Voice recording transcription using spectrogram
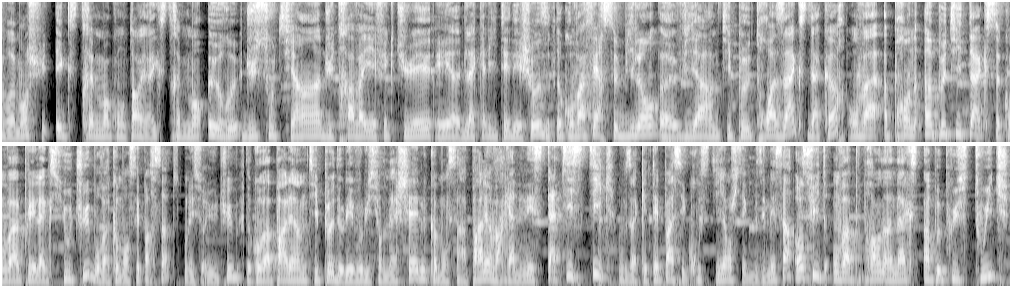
vraiment je suis extrêmement content et extrêmement heureux du soutien, du travail effectué et euh, de la qualité des choses. Donc on va faire ce bilan euh, via un petit peu trois axes, d'accord? On va prendre un petit axe qu'on va appeler l'axe YouTube, on va commencer par ça parce qu'on est sur YouTube. Donc on va parler un petit peu de l'évolution de la chaîne, comment ça va parler, on va regarder les statistiques, vous inquiétez pas, c'est croustillant, je sais que vous aimez ça. Ensuite, on va prendre un axe un peu plus Twitch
